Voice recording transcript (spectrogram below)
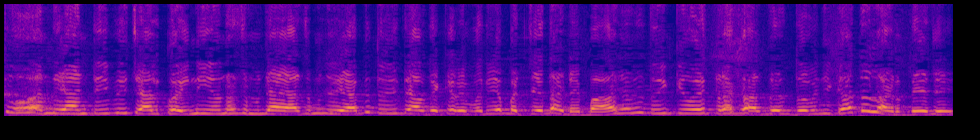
ਤੋ ਆਂਦੀ, ਆਂਟੀ ਵੀ ਚੱਲ ਕੋਈ ਨਹੀਂ, ਉਹਨਾਂ ਸਮਝਾਇਆ ਸਮਝਾਇਆ ਵੀ ਤੁਸੀਂ ਤੇ ਆਪਦੇ ਘਰੇ ਵਧੀਆ ਬੱਚੇ ਤੁਹਾਡੇ ਬਾਹਰ ਆ ਤੇ ਤੁਸੀਂ ਕਿਉਂ ਇਸ ਤਰ੍ਹਾਂ ਕਰਦੇ? ਦੋਵੇਂ ਜੀ ਕਾਹਤੋਂ ਲੜਦੇ ਜੇ?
